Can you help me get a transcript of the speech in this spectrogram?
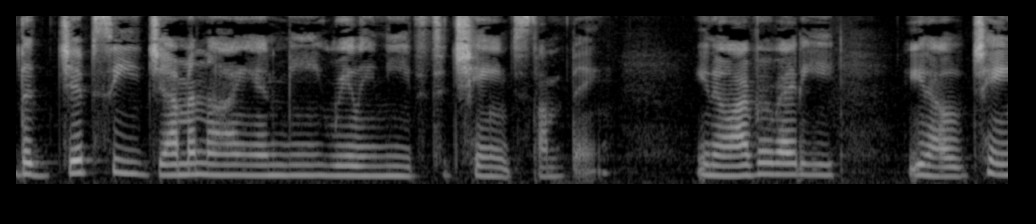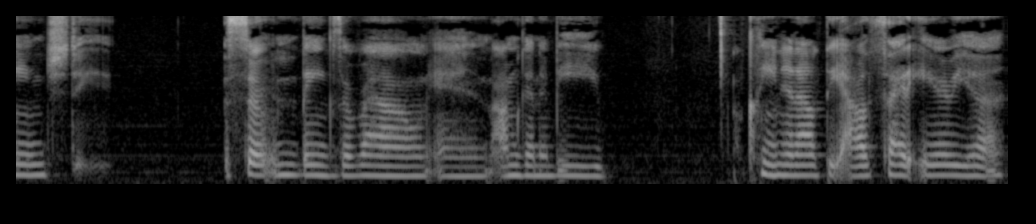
the gypsy Gemini in me really needs to change something. You know, I've already, you know, changed certain things around, and I'm going to be cleaning out the outside area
